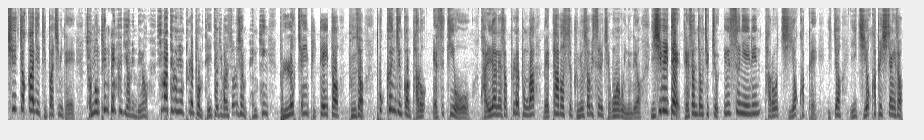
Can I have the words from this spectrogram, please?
실적까지 뒷받침이 돼. 전문 핀테크 기업인데요. 스마트 금융 플랫폼 데이터 기반 솔루션 뱅킹 블록체인 빅데이터 분석 토큰 증권 바로 STO 관련해서 플랫폼과 메타버스 금융 서비스를 제공하고 있는데요. 21대 대선 정책주 1순위인 바로 지역화폐 있죠. 이 지역화폐 시장에서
